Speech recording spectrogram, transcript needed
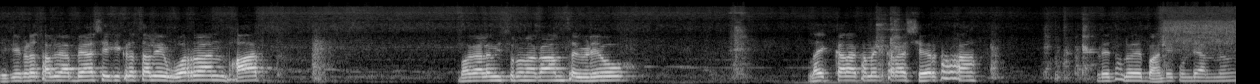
एकीकडं चालू आहे अभ्यास एकीकडं चालू आहे वरण भात. बघायला विसरू नका आमचा व्हिडिओ. लाईक करा कमेंट करा शेअर करा. इकडे चालू आहे भांडे कुंडे आणणं.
